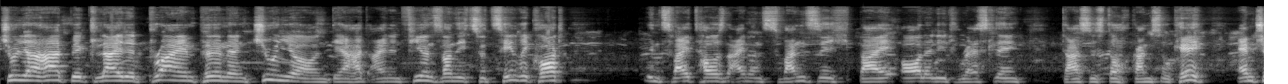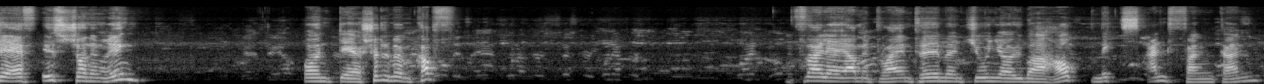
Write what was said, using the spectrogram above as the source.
Julia Hart bekleidet Brian Pillman Jr. und der hat einen 24 zu 10 Rekord in 2021 bei All Elite Wrestling. Das ist doch ganz okay. MJF ist schon im Ring und der schüttelt mit dem Kopf, weil er ja mit Brian Pillman Jr. überhaupt nichts anfangen kann.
